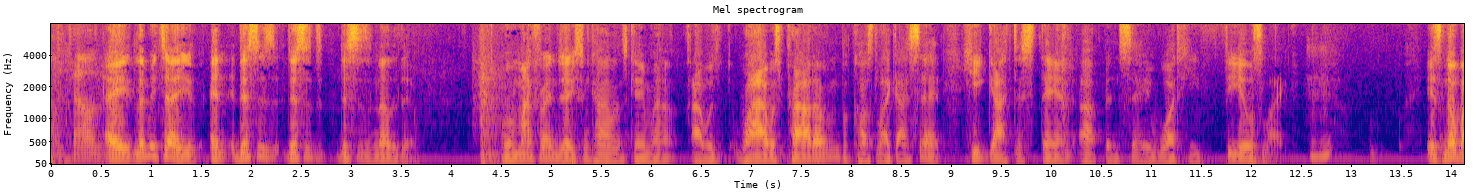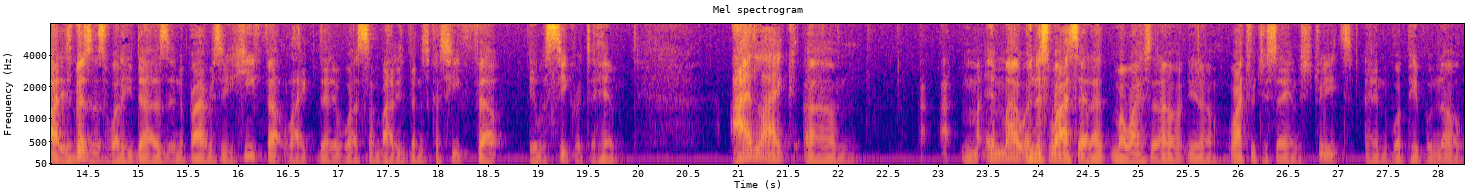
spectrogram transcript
I'm telling you. Hey, let me tell you, and this is this is this is another deal. When my friend Jason Collins came out, I was why I was proud of him because, like I said, he got to stand up and say what he feels like. Mm-hmm. It's nobody's business what he does in the privacy. He felt like that it was somebody's business because he felt it was secret to him. I like um, I- in my and this is why I said I, my wife said I don't you know watch what you say in the streets and what people know.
